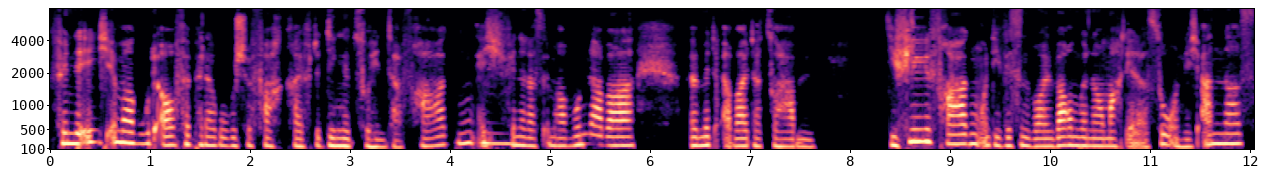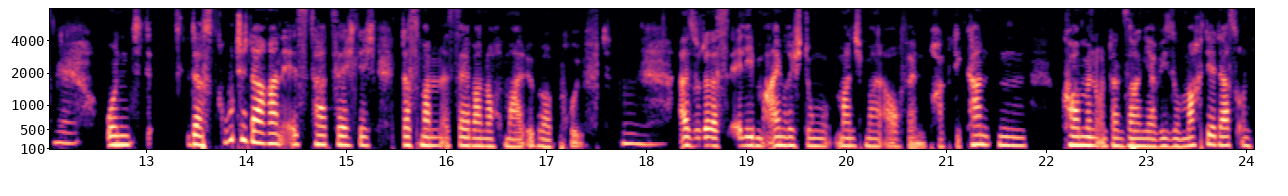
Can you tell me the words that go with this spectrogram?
finde ich, immer gut auch für pädagogische Fachkräfte Dinge zu hinterfragen. Ich mhm. finde das immer wunderbar, äh, Mitarbeiter zu haben, die viel fragen und die wissen wollen, warum genau macht ihr das so und nicht anders. Ja. Und das Gute daran ist tatsächlich, dass man es selber nochmal überprüft. Mhm. Also das erleben Einrichtungen manchmal auch, wenn Praktikanten kommen und dann sagen, ja, wieso macht ihr das? Und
